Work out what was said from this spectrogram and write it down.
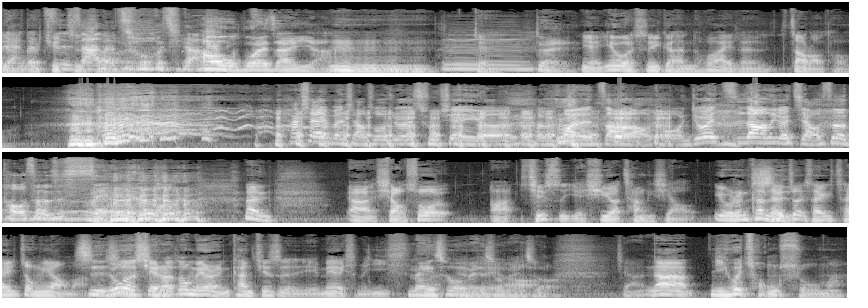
两个去自杀的。作家，哦，我不会在意啊。嗯嗯嗯嗯，嗯，对对，也因为我是一个很坏的糟老头。他下一本小说就会出现一个很坏的糟老头，你就会知道那个角色投射是谁。那啊、小说啊，其实也需要畅销，有人看才是最才才重要嘛。是是如果写了都没有人看，其实也没有什么意思。没错，没错，没。哦错。这样，那你会重熟吗？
